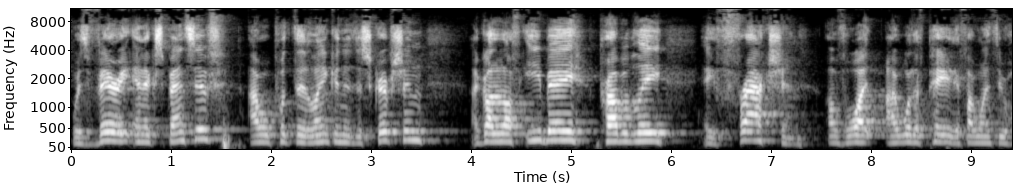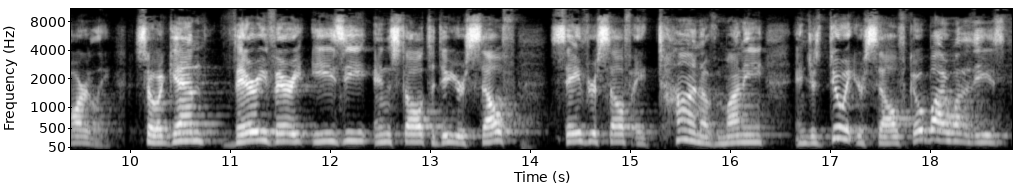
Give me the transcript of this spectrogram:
was very inexpensive. I will put the link in the description. I got it off eBay, probably a fraction of what I would have paid if I went through Harley. So again, very, very easy install to do yourself. Save yourself a ton of money and just do it yourself. Go buy one of these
